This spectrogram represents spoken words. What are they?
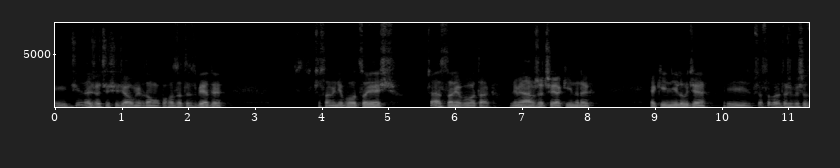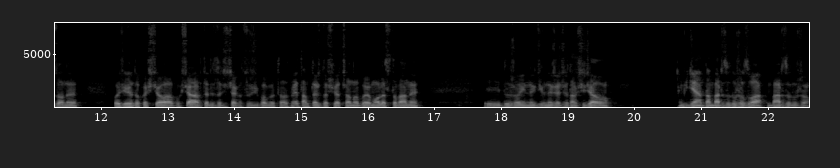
i dziwne rzeczy się działy mnie w domu. Pochodzę też z biedy. Czasami nie było co jeść. Często nie było tak. Nie miałem rzeczy jak innych, jak inni ludzie. I przez to byłem też wyszydzony. Chodziłem do kościoła, bo chciałem wtedy za dzieciaka służyć Bogu. To mnie tam też doświadczono. Byłem molestowany i dużo innych dziwnych rzeczy tam się działo. Widziałem tam bardzo dużo zła. Bardzo dużo.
